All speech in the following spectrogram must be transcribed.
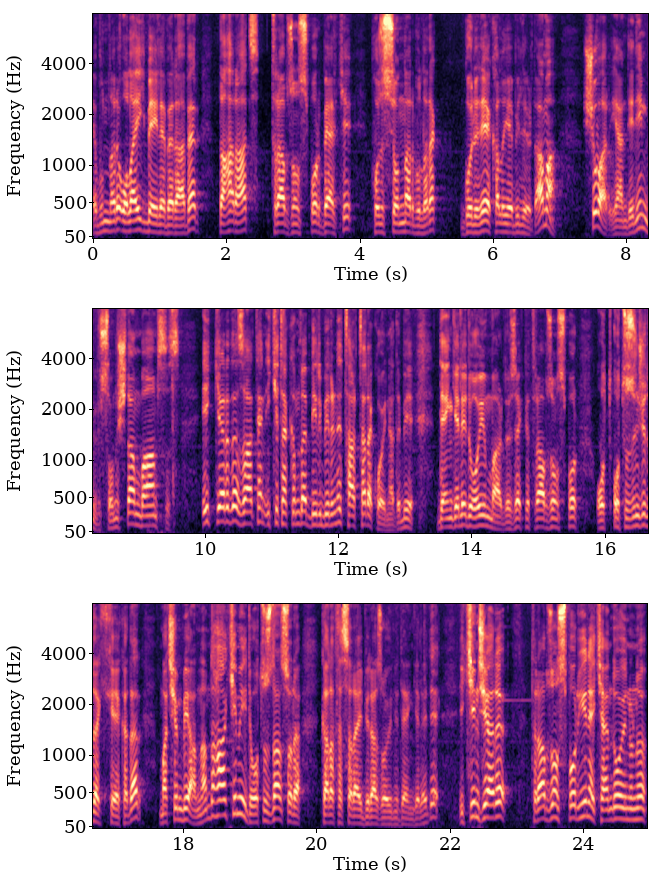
e, bunları Olay Bey ile beraber daha rahat Trabzonspor belki pozisyonlar bularak golü yakalayabilirdi. Ama şu var yani dediğim gibi sonuçtan bağımsız. İlk yarıda zaten iki takım da birbirini tartarak oynadı. Bir dengeli de oyun vardı. Özellikle Trabzonspor ot- 30. dakikaya kadar maçın bir anlamda hakimiydi. 30'dan sonra Galatasaray biraz oyunu dengeledi. İkinci yarı Trabzonspor yine kendi oyununu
